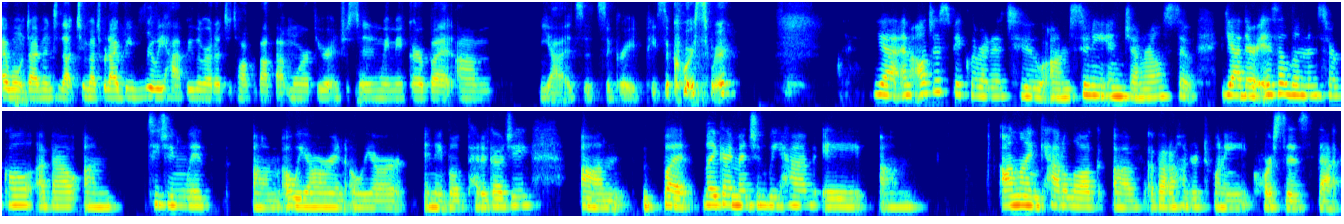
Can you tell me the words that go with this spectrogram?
I won't dive into that too much, but I'd be really happy, Loretta, to talk about that more if you're interested in Waymaker. But um, yeah, it's it's a great piece of courseware. Yeah, and I'll just speak, Loretta, to um, SUNY in general. So yeah, there is a Lumen Circle about um, teaching with um, OER and OER enabled pedagogy. Um, but like I mentioned, we have a um, online catalog of about 120 courses that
